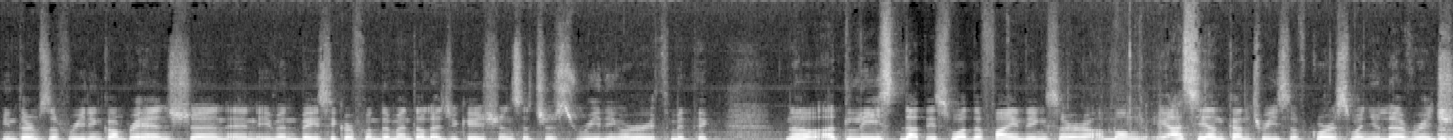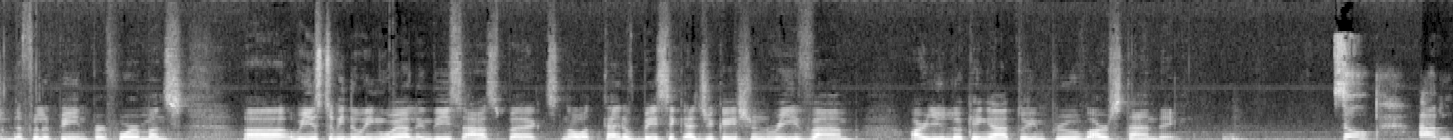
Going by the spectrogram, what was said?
in terms of reading comprehension and even basic or fundamental education, such as reading or arithmetic. Now, at least that is what the findings are among ASEAN countries, of course, when you leverage the Philippine performance. Uh, we used to be doing well in these aspects. Now, what kind of basic education revamp are you looking at to improve our standing? So um,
